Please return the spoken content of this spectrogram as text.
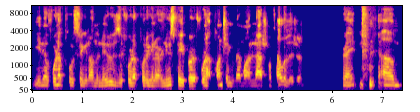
you know if we're not posting it on the news, if we're not putting it in our newspaper, if we're not punching them on national television, right? um,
